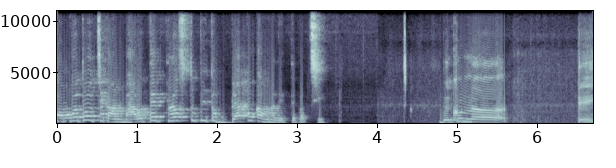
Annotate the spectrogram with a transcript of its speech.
সঙ্গত হচ্ছে? কারণ ভারতের প্রস্তুতি তো ব্যাপক আমরা দেখতে পাচ্ছি। দেখুন এই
